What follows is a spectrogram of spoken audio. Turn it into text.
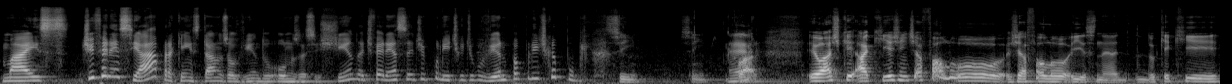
mas diferenciar para quem está nos ouvindo ou nos assistindo a diferença de política de governo para política pública. Sim. Sim, é. claro. Eu acho que aqui a gente já falou, já falou isso, né? Do que que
